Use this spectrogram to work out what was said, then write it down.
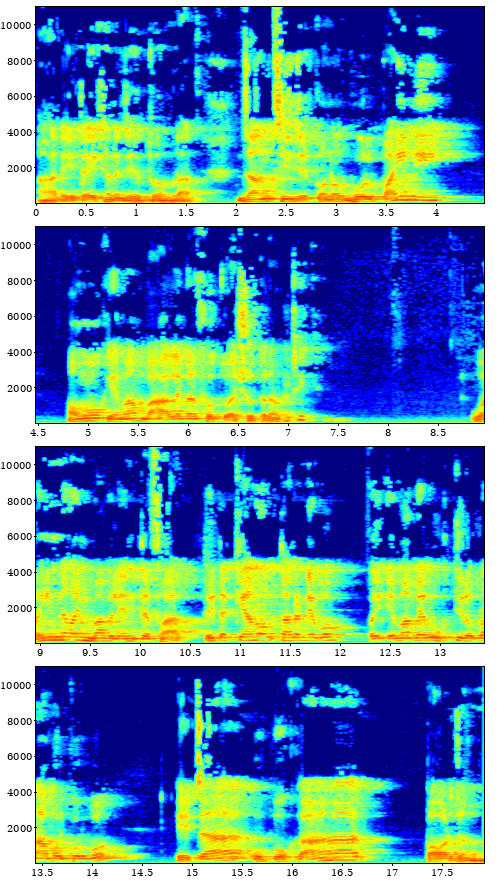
আর এটা এখানে যেহেতু আমরা জানছি যে কোনো ভুল পাইনি অমুক ইমাম বা আলেমের ফতুয়া, সুতরাং ঠিক। ওয়াইনাম বাবিল ইন্তেফাক। তো এটা কেন তাহলে নেব? ওই ইমামের উক্তির ওপর আমল করব? এটা উপকার পাওয়ার জন্য।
